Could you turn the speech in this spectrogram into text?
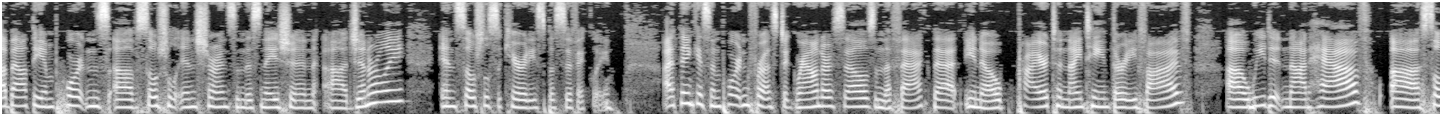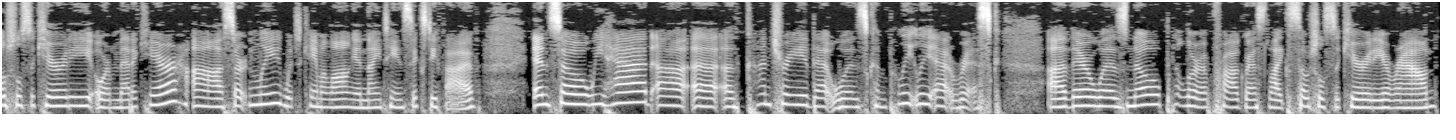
about the importance of social insurance in this nation uh, generally and Social Security specifically. I think it's important for us to ground ourselves in the fact that, you know, prior to 1935, uh, we did not have uh, Social Security or Medicare, uh, certainly, which came along in 1965. And so we had uh, a, a, country that was completely at risk. Uh, there was no pillar of progress like Social Security around.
